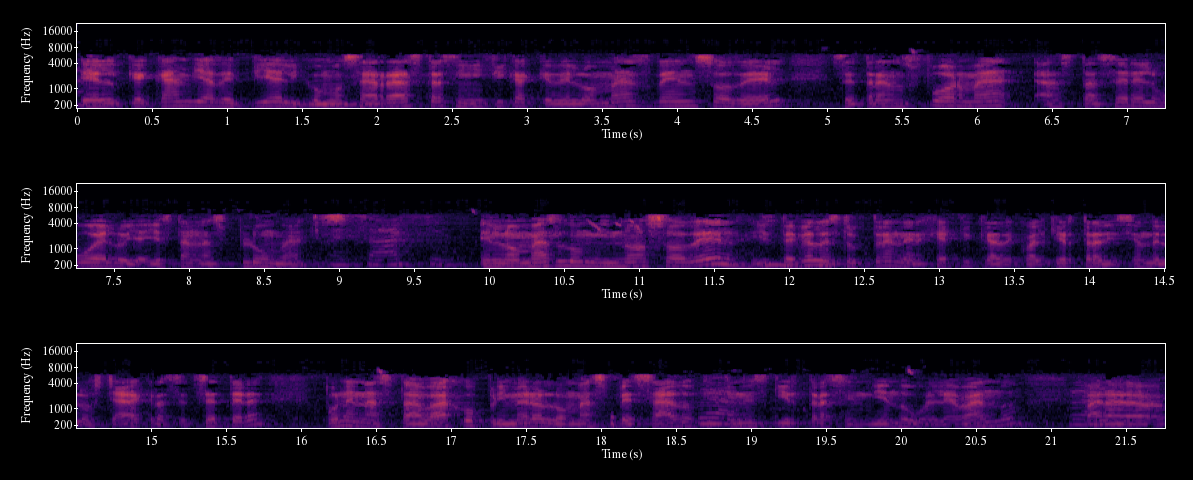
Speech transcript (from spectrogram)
el que cambia de piel y como se arrastra significa que de lo más denso de él se transforma hasta hacer el vuelo y ahí están las plumas en lo más luminoso de él. Y te ve la estructura energética de cualquier tradición de los chakras etcétera ponen hasta abajo primero lo más pesado que tienes que ir trascendiendo o elevando para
